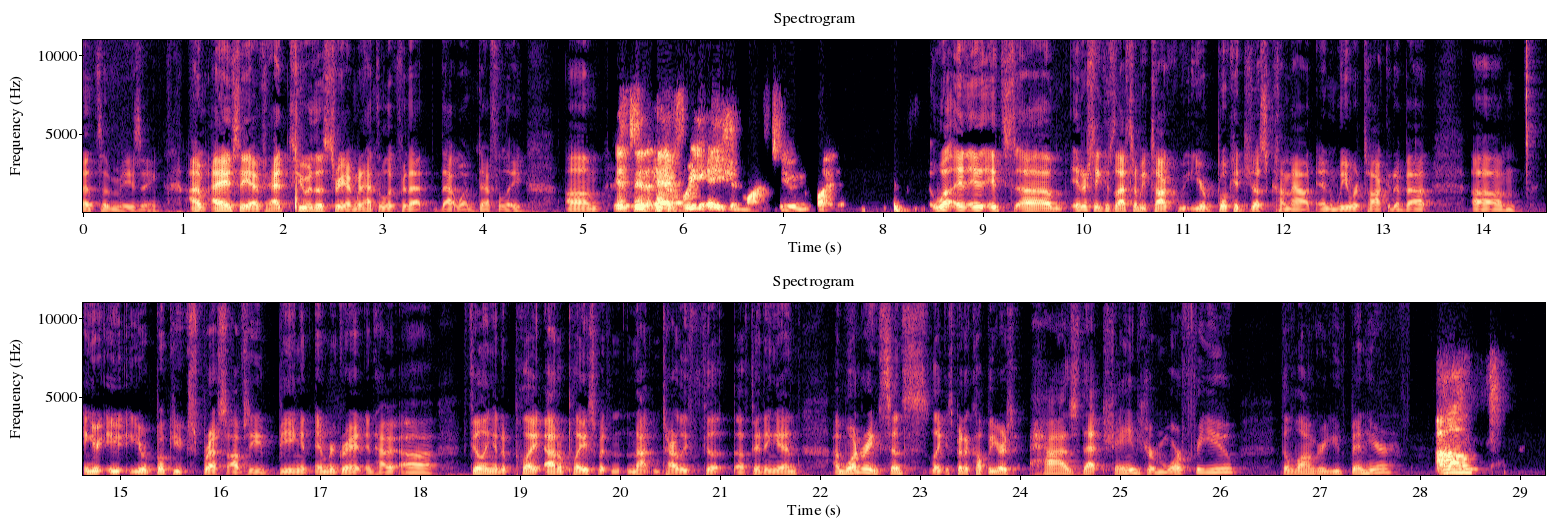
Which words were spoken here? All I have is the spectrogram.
That's amazing. I'm, I say I've had two of those three. I'm gonna have to look for that that one definitely. Um, it's in every Asian market too. You can find it. Well, it, it's um, interesting because last time we talked, your book had just come out, and we were talking about um, in your your book. You express obviously being an immigrant and how uh, feeling into play out of place, but not entirely fit, uh, fitting in. I'm wondering, since like it's been a couple years, has that changed or more for you the longer you've been here? Um,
